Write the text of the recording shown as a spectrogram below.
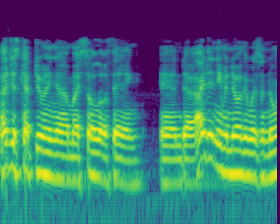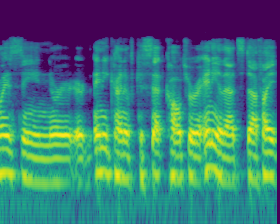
i just kept doing uh, my solo thing and uh, i didn't even know there was a noise scene or, or any kind of cassette culture or any of that stuff i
